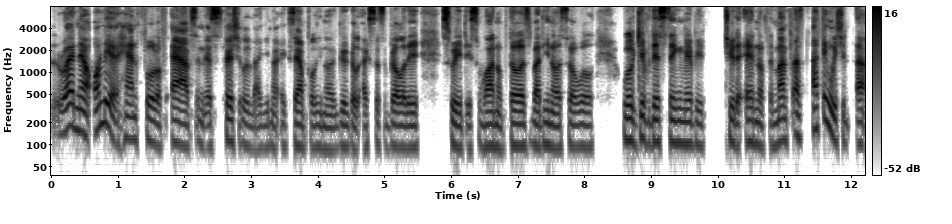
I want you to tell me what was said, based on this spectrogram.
right now only a handful of apps, and especially like you know, example, you know, Google Accessibility Suite is one of those. But you know, so we'll we'll give this thing maybe to the end of the month. I, I think we should uh,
